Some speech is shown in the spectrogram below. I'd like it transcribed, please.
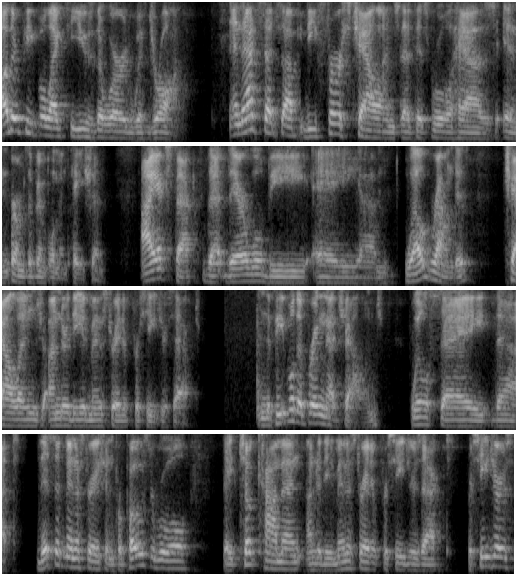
other people like to use the word withdrawn. And that sets up the first challenge that this rule has in terms of implementation. I expect that there will be a um, well grounded challenge under the Administrative Procedures Act. And the people that bring that challenge will say that this administration proposed a rule, they took comment under the Administrative Procedures Act procedures,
